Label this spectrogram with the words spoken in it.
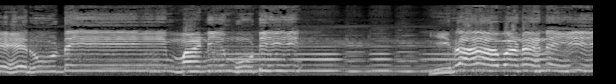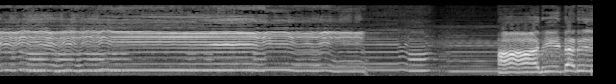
ஏருடை மணிமுடி இராவணனை ஆரிடரு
